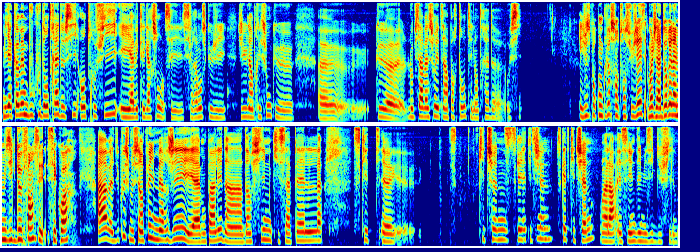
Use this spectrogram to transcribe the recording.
mais il y a quand même beaucoup d'entraide aussi entre filles et avec les garçons. hein. C'est, vraiment ce que j'ai, eu l'impression que que euh, l'observation était importante et l'entraide euh, aussi. Et juste pour conclure sur ton sujet, c'est- moi j'ai adoré la musique de fin, c'est quoi? Ah, bah, du coup, je me suis un peu immergée et elles m'ont parlé d'un film qui s'appelle Skate, euh, Kitchen, Skate Kitchen. Skate Kitchen, voilà, et c'est une des musiques du film.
